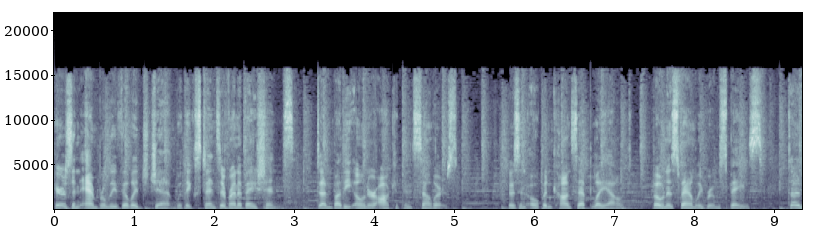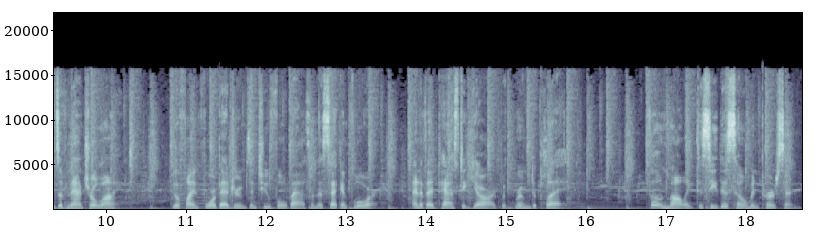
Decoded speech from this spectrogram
Here's an Amberley Village gem with extensive renovations done by the owner occupant sellers. There's an open concept layout, bonus family room space, tons of natural light. You'll find four bedrooms and two full baths on the second floor, and a fantastic yard with room to play. Phone Molly to see this home in person.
